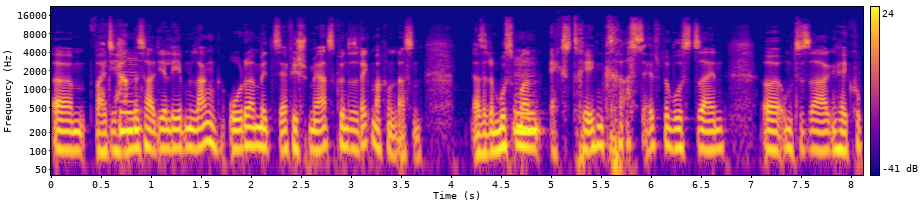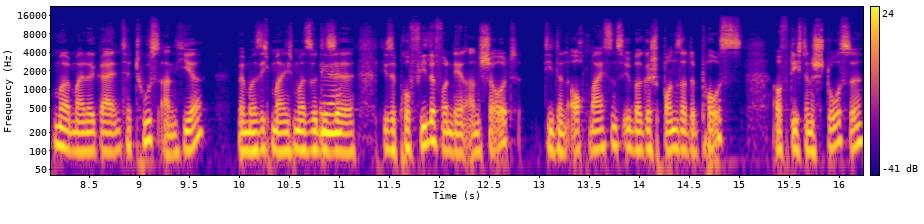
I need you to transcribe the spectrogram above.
ähm, weil die mhm. haben das halt ihr Leben lang oder mit sehr viel Schmerz können sie es wegmachen lassen. Also da muss man mhm. extrem krass selbstbewusst sein, äh, um zu sagen, hey, guck mal meine geilen Tattoos an hier. Wenn man sich manchmal so diese, ja. diese Profile von denen anschaut, die dann auch meistens über gesponserte Posts, auf die ich dann stoße,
